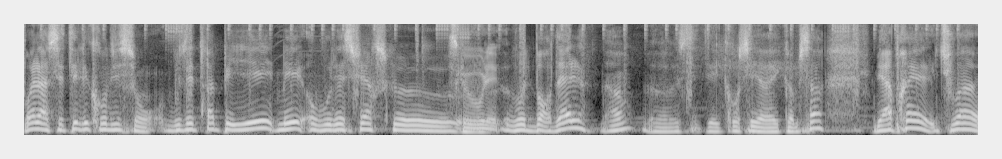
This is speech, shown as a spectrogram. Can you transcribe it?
Voilà, c'était les conditions. Vous n'êtes pas payé, mais on vous laisse faire ce que, Ce que vous voulez. votre bordel. Hein, euh, c'était considéré comme ça. Mais après, tu vois,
